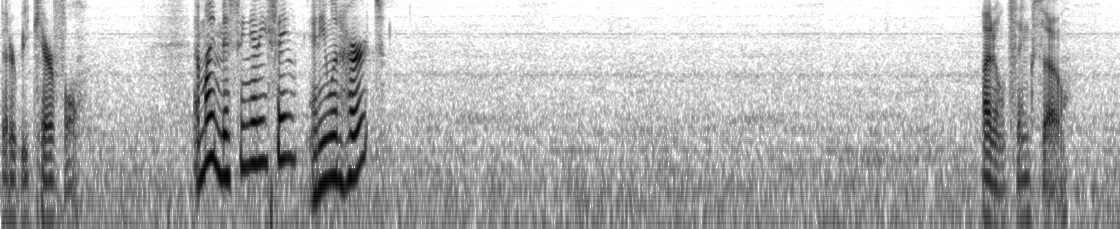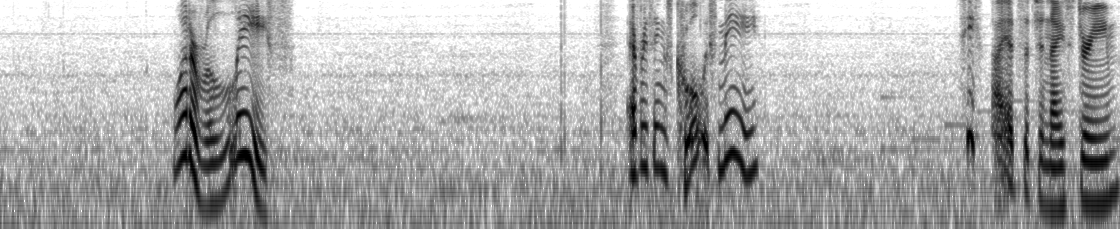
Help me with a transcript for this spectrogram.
Better be careful. Am I missing anything? Anyone hurt? I don't think so. What a relief! Everything's cool with me. I had such a nice dream.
